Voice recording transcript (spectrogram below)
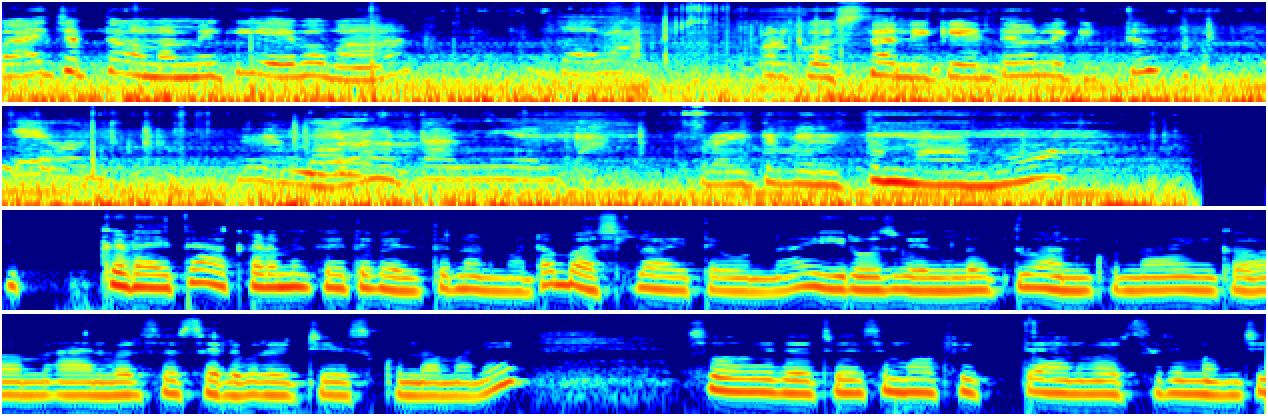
బాయ్ చెప్తావా మమ్మీకి? ఏవవా ఇప్పటికి వస్తా నీకేం తేవాలి గిఫ్ట్? ఇప్పుడైతే వెళ్తున్నాము. ఇక్కడైతే అకాడమిక్ అయితే వెళ్తున్నాను అనమాట బస్సులో అయితే ఉన్నా. ఈరోజు వెళ్ళొద్దు అనుకున్నా. ఇంకా యానివర్సరీ సెలబ్రేట్ చేసుకుందామని. సో ఇది వచ్చేసి మా ఫిఫ్త్ యానివర్సరీ మంచి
